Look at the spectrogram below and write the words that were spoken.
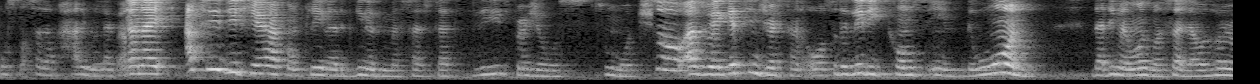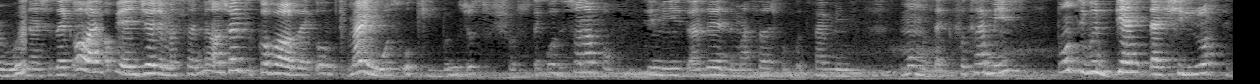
worst massage I've had in my life. And I actually did hear her complain at the beginning of the massage that the lady's pressure was too much. So as we're getting dressed and all, so the lady comes in, the one that did my mom's massage that was horrible. And she's like, Oh, I hope you enjoyed the massage. Me, I was trying to cover up, like, Oh, mine was okay, but it was just too short. She's like, Oh, the sauna for 15 minutes and then the massage for 45 minutes. My mom was like, 45 minutes? Don't even dare that she lost it.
